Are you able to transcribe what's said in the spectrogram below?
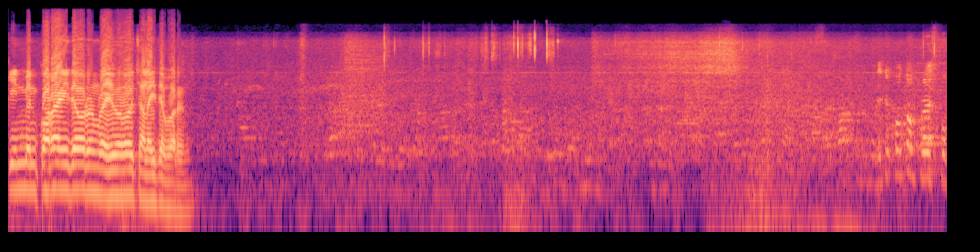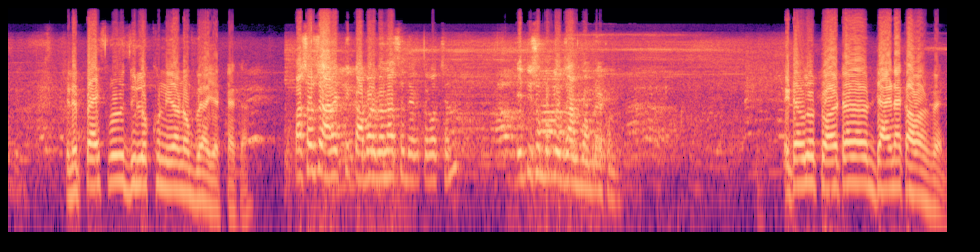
কিনবেন করা নিতে পারেন বা এইভাবে চালাইতে পারেন। এটা প্রাইস পড়বে? দুই লক্ষ নিরানব্বই হাজার টাকা। পাশাপাশি আরেকটি কাভার ব্যান্ড আছে দেখতে পাচ্ছেন। এটি সম্পর্কে জানব আমরা এখন। এটা হলো টয়োটা ডায়না কাভার ভ্যান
